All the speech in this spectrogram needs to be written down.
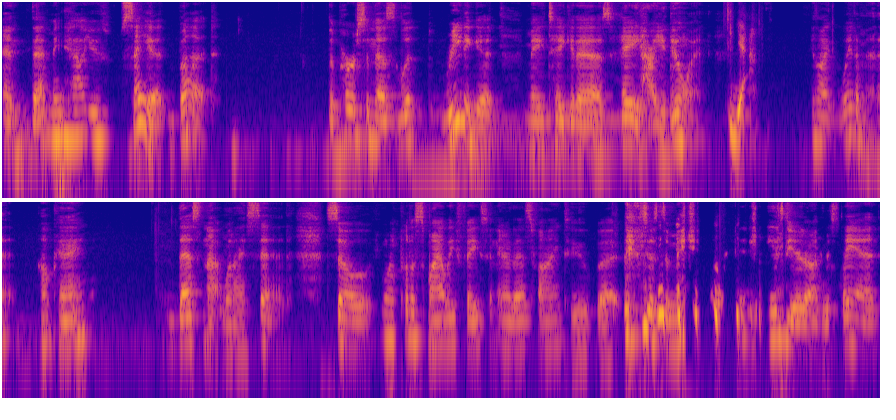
and that may how you say it, but the person that's lit, reading it may take it as hey, how you doing? Yeah. You're like, wait a minute, okay. That's not what I said. So if you want to put a smiley face in there, that's fine too. But just to make it easier to understand.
